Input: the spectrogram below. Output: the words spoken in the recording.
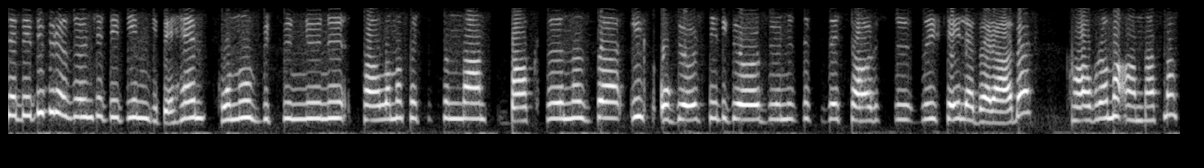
sebebi biraz önce dediğim gibi hem konu bütünlüğünü sağlamak açısından baktığınızda ilk o görseli gördüğünüzde size çağrıştırdığı şeyle beraber kavramı anlatmak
